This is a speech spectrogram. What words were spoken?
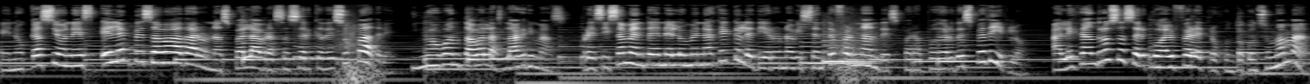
En ocasiones, él empezaba a dar unas palabras acerca de su padre y no aguantaba las lágrimas. Precisamente en el homenaje que le dieron a Vicente Fernández para poder despedirlo, Alejandro se acercó al féretro junto con su mamá,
